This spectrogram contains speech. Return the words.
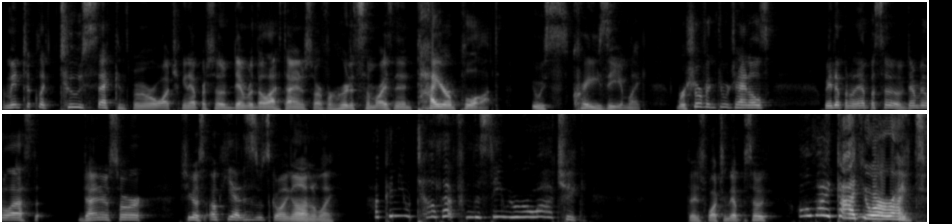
I mean, it took like two seconds when we were watching an episode of Denver the Last Dinosaur for her to summarize an entire plot. It was crazy. I'm like, we're surfing through channels. We end up on an episode of Denver the Last Dinosaur. She goes, okay, yeah, this is what's going on. I'm like, how can you tell that from the scene we were watching? Finished watching the episode. Oh my god, you are right!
